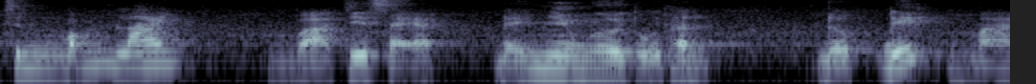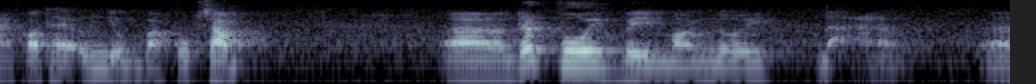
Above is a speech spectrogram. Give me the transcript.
xin bấm like và chia sẻ để nhiều người tuổi thìn được biết mà có thể ứng dụng vào cuộc sống. À, rất vui vì mọi người đã à,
